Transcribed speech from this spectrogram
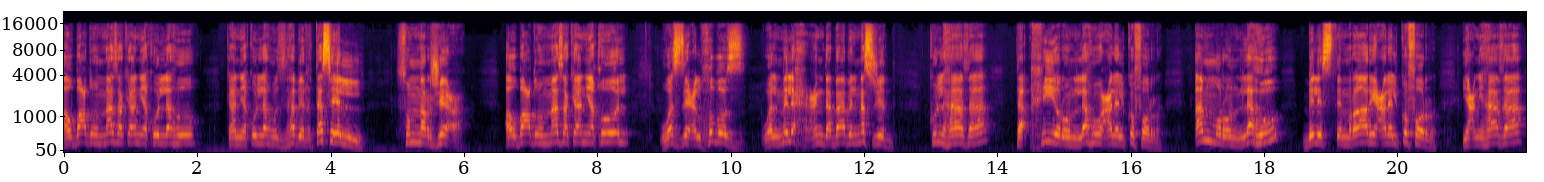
أو بعضهم ماذا كان يقول له؟ كان يقول له اذهب اغتسل ثم ارجع. أو بعضهم ماذا كان يقول؟ وزع الخبز والملح عند باب المسجد. كل هذا تأخير له على الكفر. أمر له بالاستمرار على الكفر. يعني هذا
